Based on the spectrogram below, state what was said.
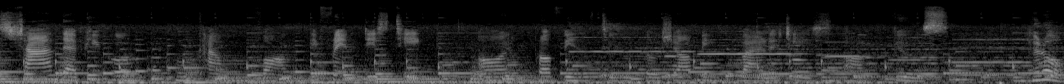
it is chance that people who come from different districts or province to go shopping varieties of goods. Hello,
